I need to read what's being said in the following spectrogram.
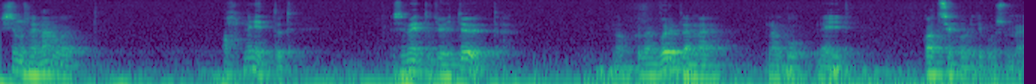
siis ma sain aru, et ah neetud, see meetod ju ei tööta. noh, kui me võrdleme nagu neid katsekordi, kus me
